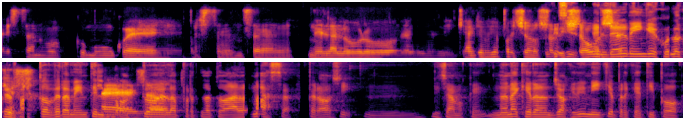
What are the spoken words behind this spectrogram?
restano comunque abbastanza nella loro, nella nicchia, anche perché poi ci sono solo sì, i Souls. Elden Ring è quello che, che ha fatto veramente il eh, botto esatto. e l'ha portato alla massa, però sì, mh, mm, diciamo che non è che erano giochi di nicchia perché tipo,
